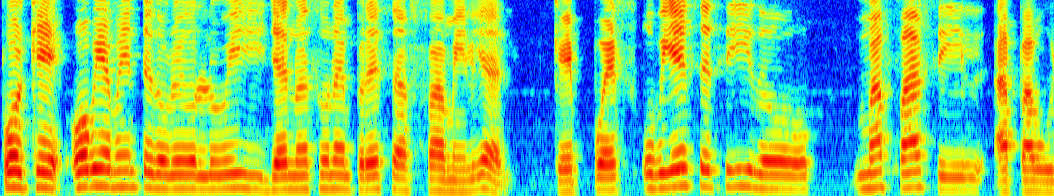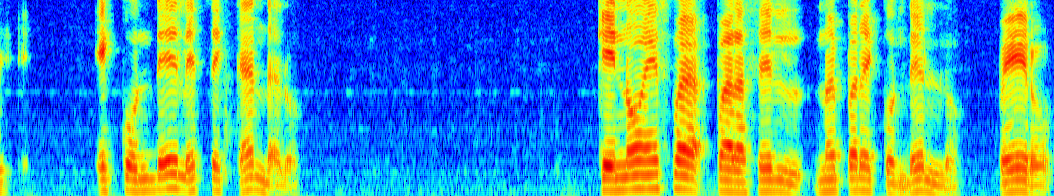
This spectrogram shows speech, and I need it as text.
Porque obviamente WWE ya no es una empresa familiar, que pues hubiese sido más fácil esconder este escándalo. Que no es para hacer, no es para esconderlo, pero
